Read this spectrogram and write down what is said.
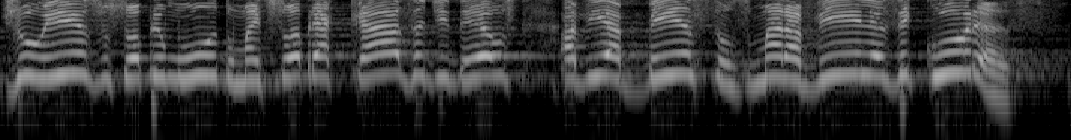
juízo sobre o mundo, mas sobre a casa de Deus havia bênçãos, maravilhas e curas.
